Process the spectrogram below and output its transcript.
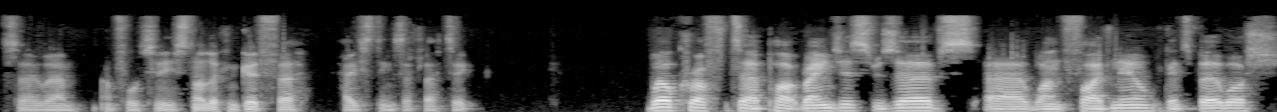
So um, unfortunately, it's not looking good for Hastings Athletic. Wellcroft uh, Park Rangers reserves uh, won 5 0 against Burwash.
